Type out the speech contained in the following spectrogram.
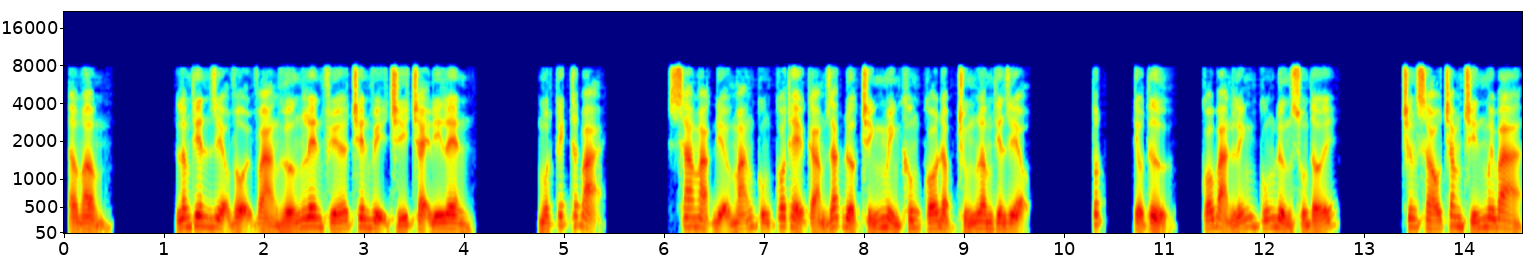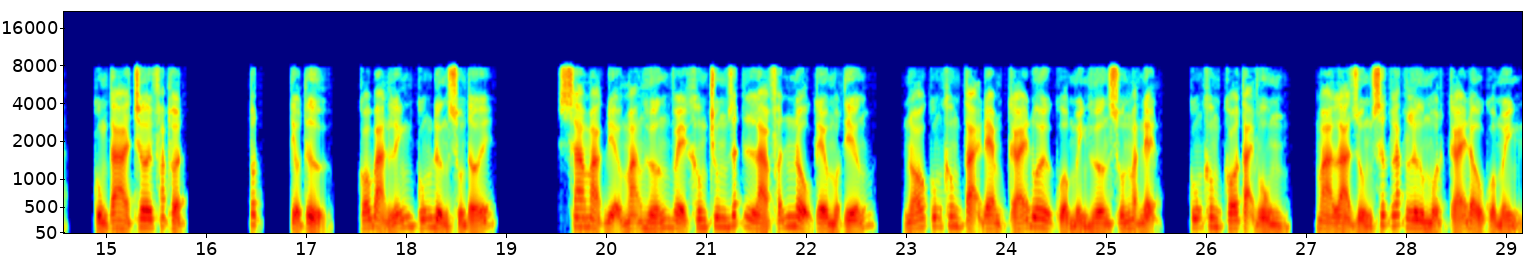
ầm ầm. Lâm Thiên Diệu vội vàng hướng lên phía trên vị trí chạy đi lên. Một kích thất bại. Sa mạc địa mãng cũng có thể cảm giác được chính mình không có đập trúng Lâm Thiên Diệu. Tiểu tử, có bản lĩnh cũng đừng xuống tới. Chương 693, cùng ta chơi pháp thuật. Tốt, tiểu tử, có bản lĩnh cũng đừng xuống tới. Sa mạc địa mạng hướng về không trung rất là phẫn nộ kêu một tiếng, nó cũng không tại đem cái đuôi của mình hướng xuống mặt nện, cũng không có tại vùng, mà là dùng sức lắc lư một cái đầu của mình.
